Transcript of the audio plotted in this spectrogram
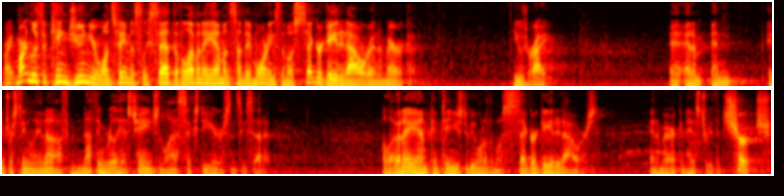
Right? Martin Luther King Jr. once famously said that 11 a.m. on Sunday morning is the most segregated hour in America. He was right. And, and, and interestingly enough, nothing really has changed in the last 60 years since he said it. 11 a.m. continues to be one of the most segregated hours in American history. The church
